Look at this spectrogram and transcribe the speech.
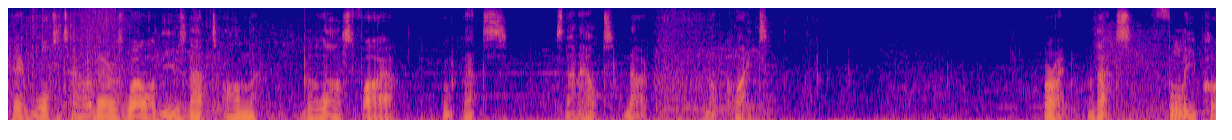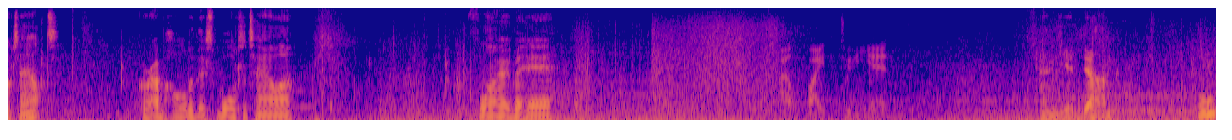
Okay, water tower there as well. I've used that on the last fire. Oh, that's... Is that out? No, not quite. Alright, that's fully put out. Grab hold of this water tower. Fly over here. I'll fight to the end. And you're done. Ooh.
